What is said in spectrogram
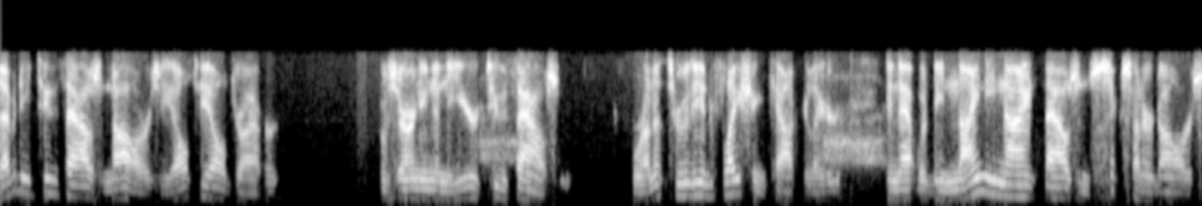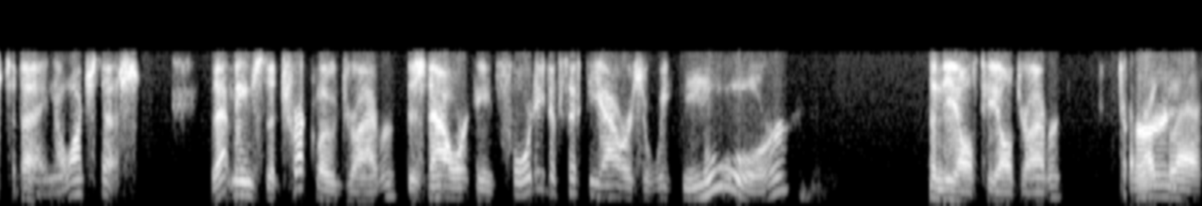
seventy-two thousand dollars the LTL driver was earning in the year two thousand, run it through the inflation calculator, and that would be $99,600 today. Now, watch this. That means the truckload driver is now working 40 to 50 hours a week more than the LTL driver to To earn less.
